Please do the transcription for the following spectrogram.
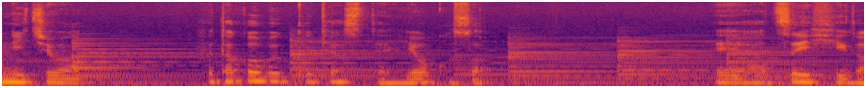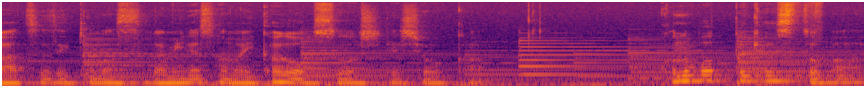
んにちは。ふたこブックキャストへようこそ。えー、暑い日が続きますが、皆様いかがお過ごしでしょうか。このポッドキャストは、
